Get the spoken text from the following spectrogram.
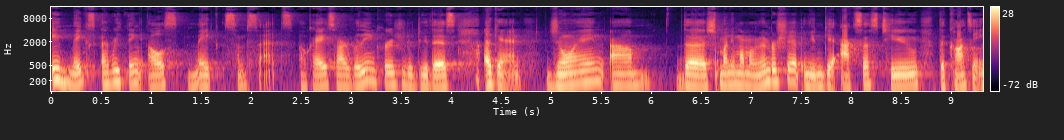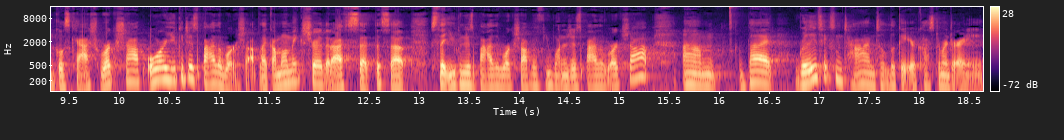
it makes everything else make some sense. Okay, so I really encourage you to do this. Again, join. Um, the Shmoney Mama membership and you can get access to the Content Equals Cash workshop, or you could just buy the workshop. Like, I'm gonna make sure that I've set this up so that you can just buy the workshop if you wanna just buy the workshop. Um, but really take some time to look at your customer journey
